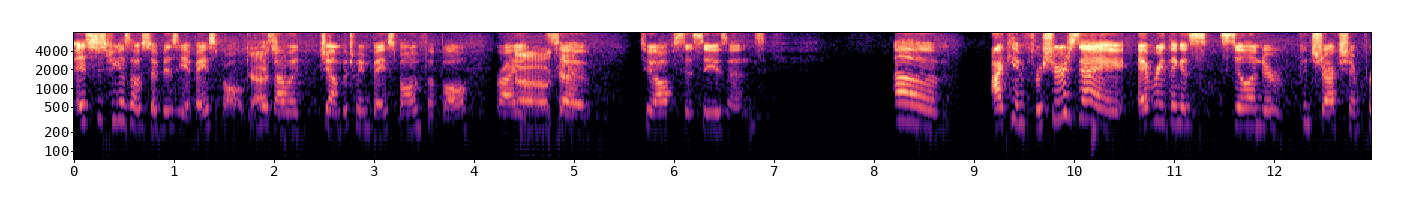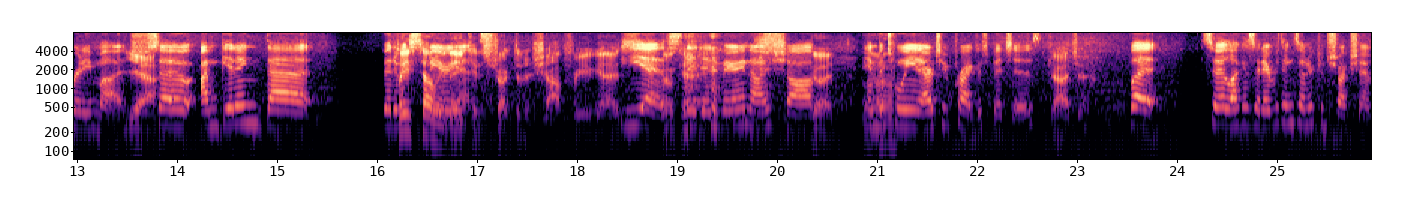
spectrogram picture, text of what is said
It's just because I was so busy at baseball. Gotcha. Because I would jump between baseball and football, right? Oh, okay. So, two opposite seasons. Um, I can for sure say everything is still under construction pretty much. Yeah. So I'm getting that bit Please of tell me they constructed a shop for you guys. Yes, Okay. they did a very nice shop Good. in Uh-huh. between our two practice pitches. Gotcha. But so, like I said, everything's under construction.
